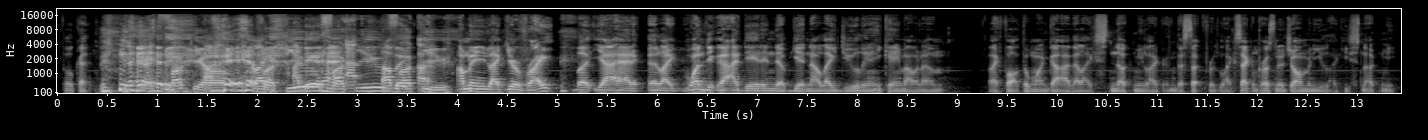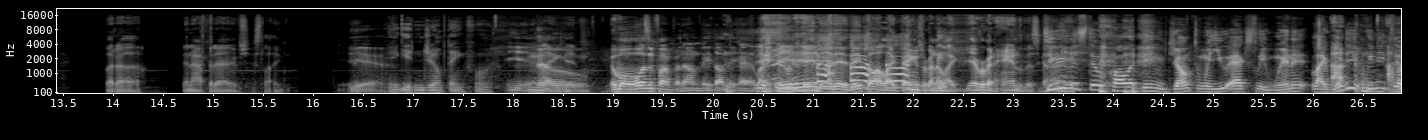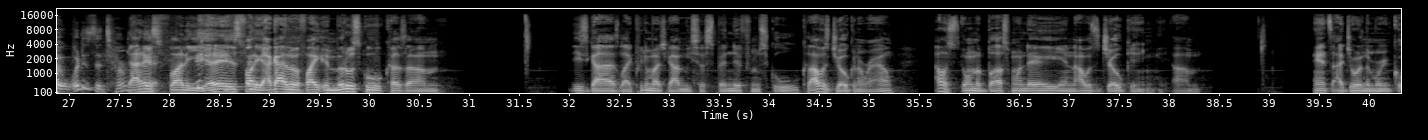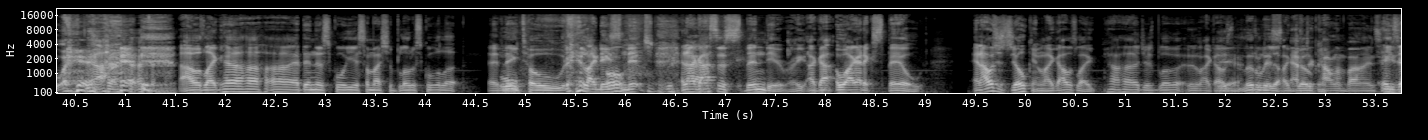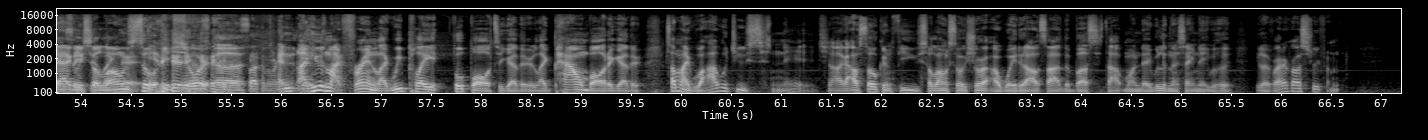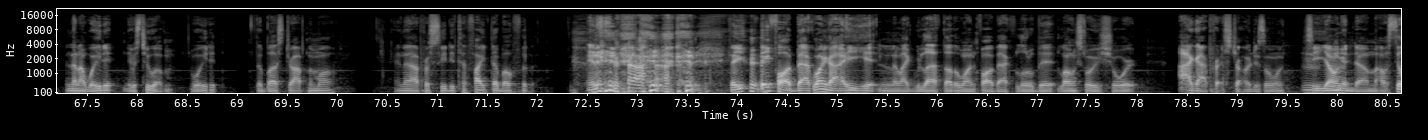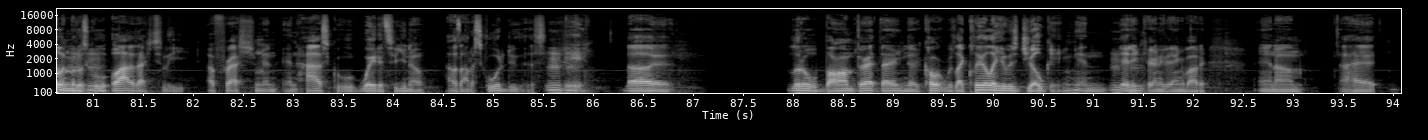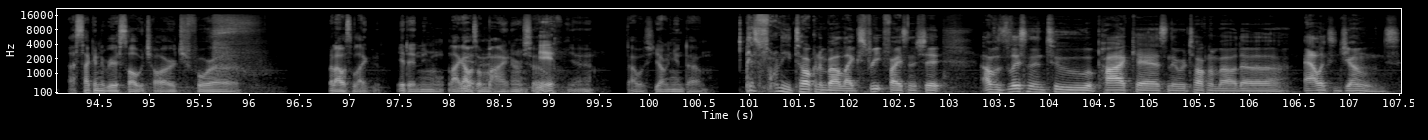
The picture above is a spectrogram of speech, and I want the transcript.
"Okay." Fuck y'all. Fuck you, I did have- fuck you, I- I mean, fuck you. I mean, like you're right, but yeah, I had it. And, like one guy I did end up getting out, like Julian. He came out and um, like fought the one guy that like snuck me, like the for, like second person to jump me, like he snuck me. But uh, then after that, it was just like. Yeah. Yeah, getting jumped ain't fun. Yeah, No. like, it, well, it wasn't fun for them. They thought they had like they, they, they, they, they thought like things were gonna like yeah we're gonna handle this guy. Do you even still call it being jumped when you actually win it? Like, what do you, we need to? What is the term? That for is funny. That is funny. I got into a fight in middle school because um, these guys like pretty much got me suspended from school because I was joking around. I was on the bus one day and I was joking. Um, hence, I joined the Marine Corps. I was like, ha, ha, ha, at the end of the school year, somebody should blow the school up. And they told, like they Oof. snitched, and I got suspended. Right? I got, oh, I got expelled, and I was just joking. Like I was like, haha, just blow it. And like I was Yeah, literally like after joking. Columbine. so Exactly. So like long that. story short, uh, and like he was my friend. Like we played football together, like pound ball together. So I'm like, why would you snitch? Like I was so confused. So long story short, I waited outside the bus stop one day. We lived in the same neighborhood. He lived right across the street from me. And then I waited. There was two of them. Waited. The bus dropped them off, and then I proceeded to fight the both of them. And they they fought back. One guy he hit, and then like we left. The other one fought back for a little bit. Long story short, I got press charges on. See, young and dumb. I was still in middle school. Well, I was actually a freshman in high school. Waited to you know I was out of school to do this. The little bomb threat thing. The court was like clearly he was joking, and they didn't care anything about it. And um, I had a second degree assault charge for uh, but I was like it didn't even like I was a minor, so Yeah. yeah, I was young and dumb. It's funny talking about like street fights and shit. I was listening to a podcast and they were talking about uh, Alex Jones,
